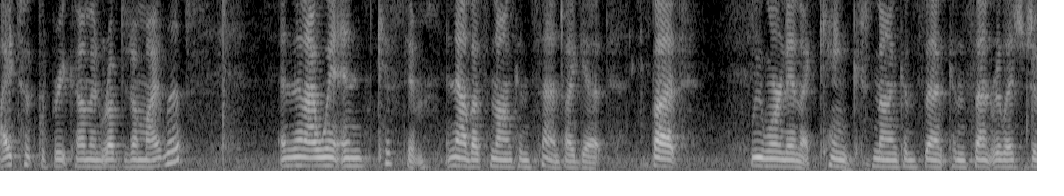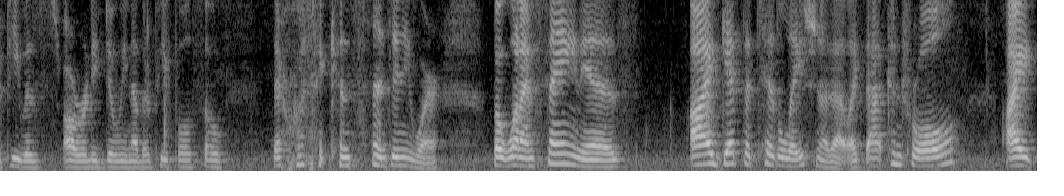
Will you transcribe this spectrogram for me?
I took the pre cum and rubbed it on my lips. And then I went and kissed him. And now that's non consent, I get. But we weren't in a kink, non consent, consent relationship. He was already doing other people, so there wasn't consent anywhere. But what I'm saying is, I get the titillation of that. Like that control, I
